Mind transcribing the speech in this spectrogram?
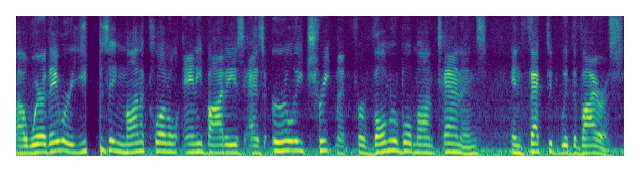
uh, where they were using monoclonal antibodies as early treatment for vulnerable Montanans infected with the virus.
